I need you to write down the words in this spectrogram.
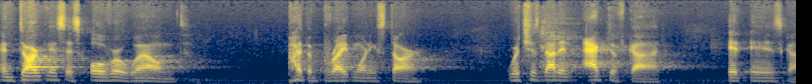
And darkness is overwhelmed by the bright morning star, which is not an act of God, it is God.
